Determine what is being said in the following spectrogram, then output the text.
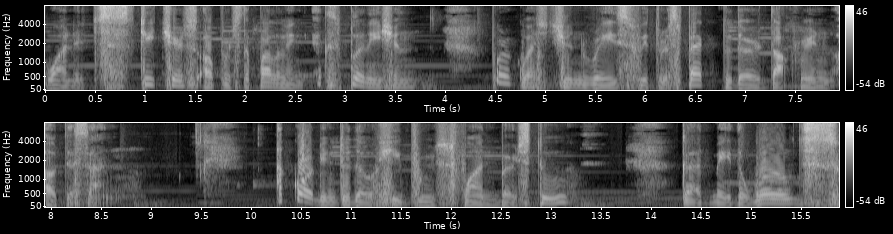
One of its teachers offers the following explanation for question raised with respect to their doctrine of the Son. According to the Hebrews 1 verse 2, God made the worlds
